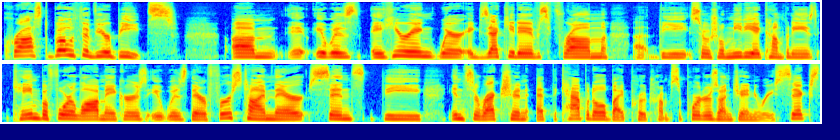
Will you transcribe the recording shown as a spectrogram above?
crossed both of your beats. Um, it, it, was a hearing where executives from uh, the social media companies came before lawmakers. It was their first time there since the insurrection at the Capitol by pro Trump supporters on January 6th,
